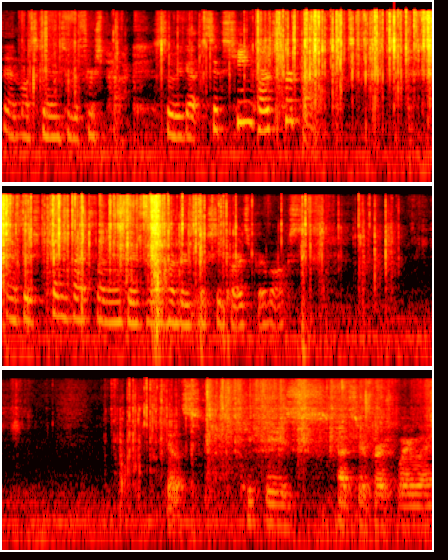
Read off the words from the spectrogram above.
And let's get into the first pack. So we got 16 cards per pack. And if there's 10 packs, that means there's 160 cards per box. So let's keep these. That's your first way way.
